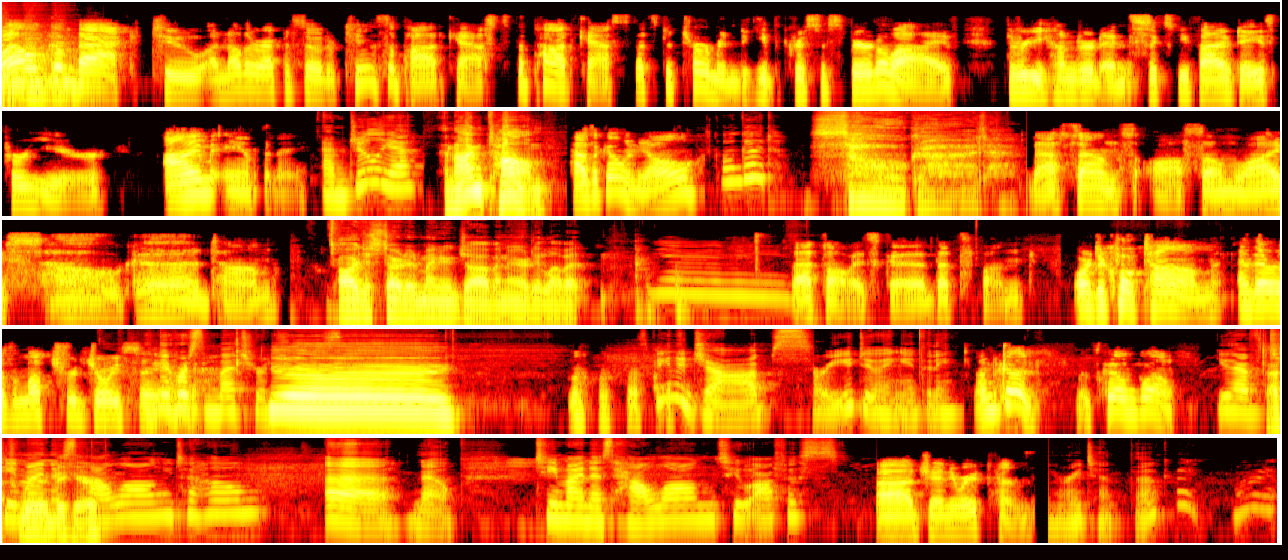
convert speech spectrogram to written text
Welcome back to another episode of Tis the Podcast, the podcast that's determined to keep the Christmas spirit alive 365 days per year. I'm Anthony. I'm Julia. And I'm Thom. How's it going, y'all? Going good. So good. That sounds awesome. Why so good, Thom? Oh, I just started my new job and I already love it. Yay. That's always good. That's fun. Or to quote Thom, and there was much rejoicing. There was much rejoicing. Yay! Speaking of jobs, how are you doing, Anthony? I'm good. It's going well. You have That's T minus how long to home? Uh, no. T minus how long to office? Uh, January 10th. January 10th. Okay. All right.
